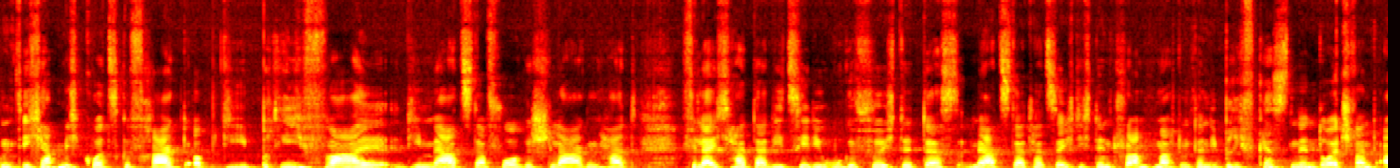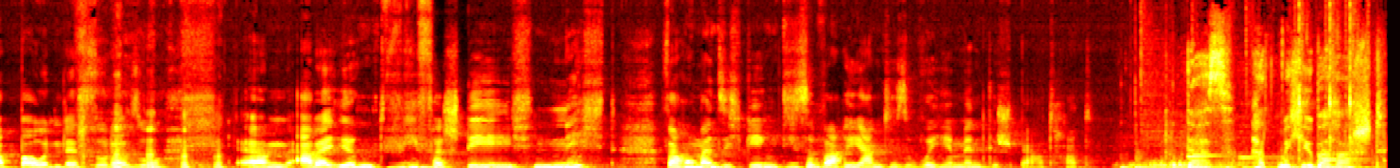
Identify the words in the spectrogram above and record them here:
Und ich habe mich kurz gefragt, ob die Briefwahl, die Merz da vorgeschlagen hat, vielleicht hat da die CDU gefürchtet, dass Merz da tatsächlich den Trump macht und dann die Briefkästen in Deutschland abbauen lässt oder so. ähm, aber irgendwie verstehe ich nicht, warum man sich gegen diese Variante so vehement gesperrt hat. Das hat mich überrascht.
